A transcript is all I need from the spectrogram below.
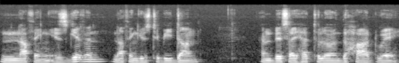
nothing is given, nothing is to be done. And this I had to learn the hard way.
